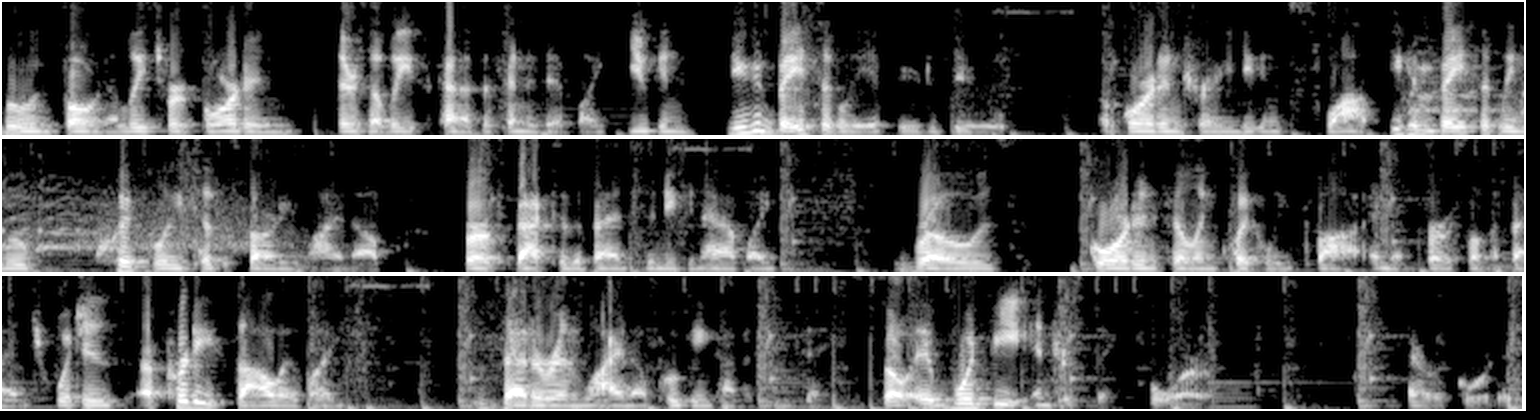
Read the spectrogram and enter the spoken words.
moving forward. At least for Gordon, there's at least kind of definitive. Like you can you can basically, if to do a Gordon trade, you can swap. You can basically move Quickley to the starting lineup. Burks back to the bench, then you can have like Rose, Gordon filling Quickley spot, and then Burks on the bench, which is a pretty solid like veteran lineup who can kind of do things. So it would be interesting for Gordon.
